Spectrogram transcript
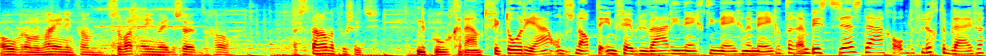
Over een omheining van zowat 1,70 meter hoog. Een staande positie. De koe, genaamd Victoria, ontsnapte in februari 1999... en wist zes dagen op de vlucht te blijven.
